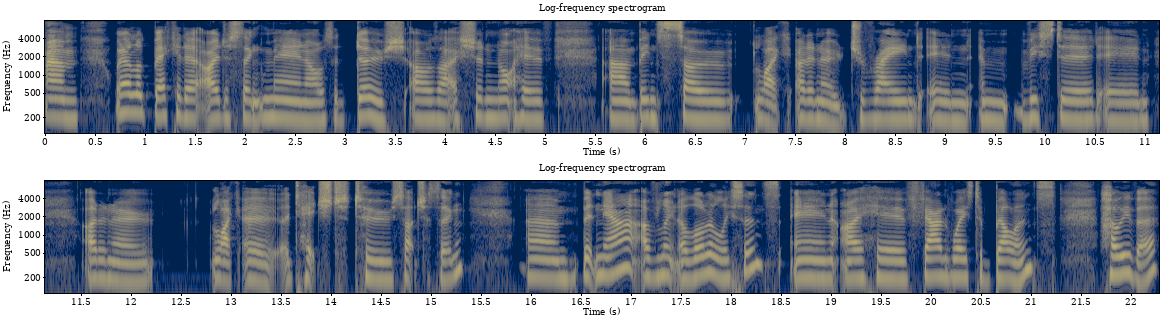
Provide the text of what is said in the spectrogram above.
um, when I look back at it, I just think, man, I was a douche. I was like, I should not have um, been so like I don't know, drained and invested, and I don't know, like uh, attached to such a thing. Um, but now I've learnt a lot of lessons and I have found ways to balance. However,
